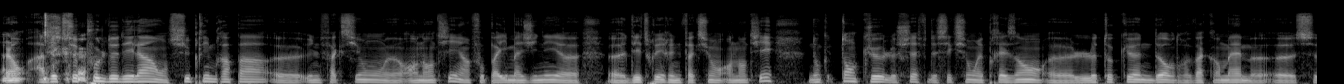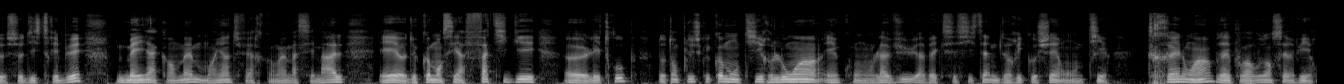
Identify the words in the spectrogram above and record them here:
alors, mm. avec ce pool de dés là, on supprimera pas euh, une faction euh, en entier. Hein, faut pas imaginer détruire une faction en entier. Donc, tant que le chef de section est présent, le token d'ordre va quand même se, se, distribuer, mais il y a quand même moyen de faire quand même assez mal et de commencer à fatiguer les troupes. D'autant plus que comme on tire loin et qu'on l'a vu avec ces systèmes de ricochet, on tire très loin, vous allez pouvoir vous en servir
